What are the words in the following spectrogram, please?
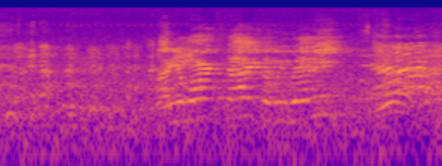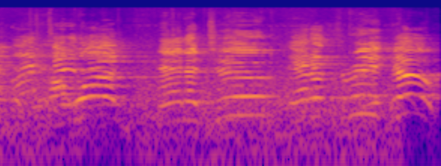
Are you marked guys? Are we ready? Yeah. A one, and a two, and a three, go!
